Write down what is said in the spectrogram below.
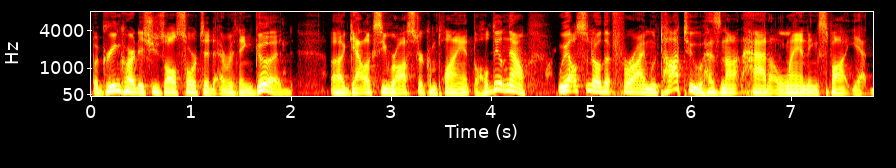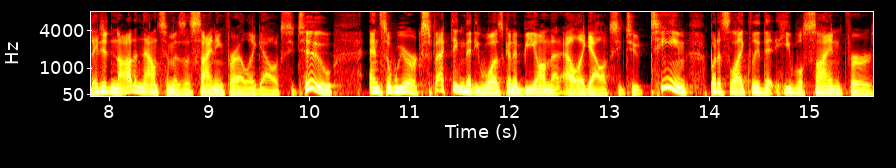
But green card issues all sorted, everything good. Uh, Galaxy roster compliant, the whole deal. Now, we also know that Farai Mutatu has not had a landing spot yet. They did not announce him as a signing for LA Galaxy 2. And so we were expecting that he was going to be on that LA Galaxy 2 team, but it's likely that he will sign for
